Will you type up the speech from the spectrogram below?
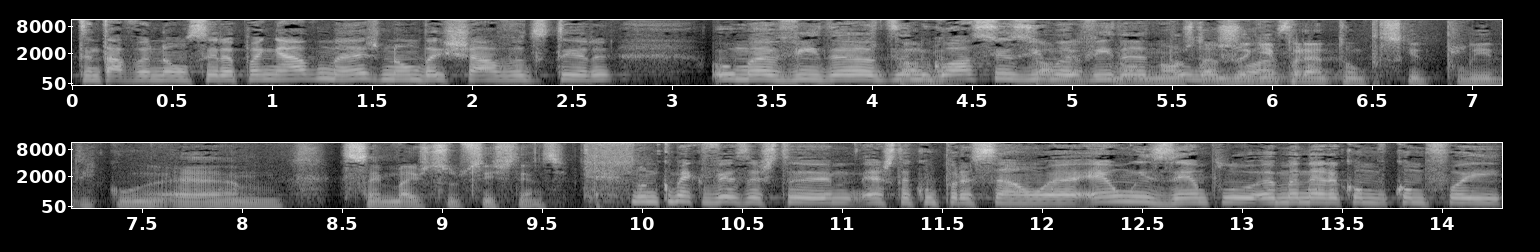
tentava não ser apanhado, mas não deixava de ter uma vida de negócios e uma vida Não, não estamos luxuosa. aqui perante um perseguido político um, ehm, sem meios de subsistência. Nuno, como é que vês esta, esta cooperação? É um exemplo, a maneira como, como foi,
